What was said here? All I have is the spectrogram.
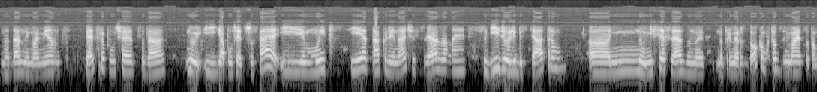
на данный момент пятеро получается, да. Ну и я, получается, шестая, и мы все так или иначе связаны с видео либо с театром. Э, ну, не все связаны, например, с доком. Кто-то занимается там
